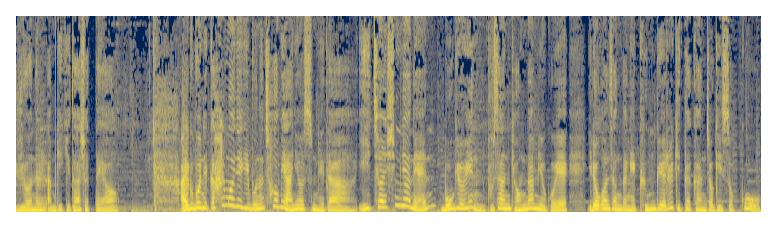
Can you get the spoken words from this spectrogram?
유언을 남기기도 하셨대요. 알고 보니까 할머니 기분은 처음이 아니었습니다. 2010년엔 모교인 부산 경남여고에 1억 원 상당의 금괴를 기탁한 적이 있었고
